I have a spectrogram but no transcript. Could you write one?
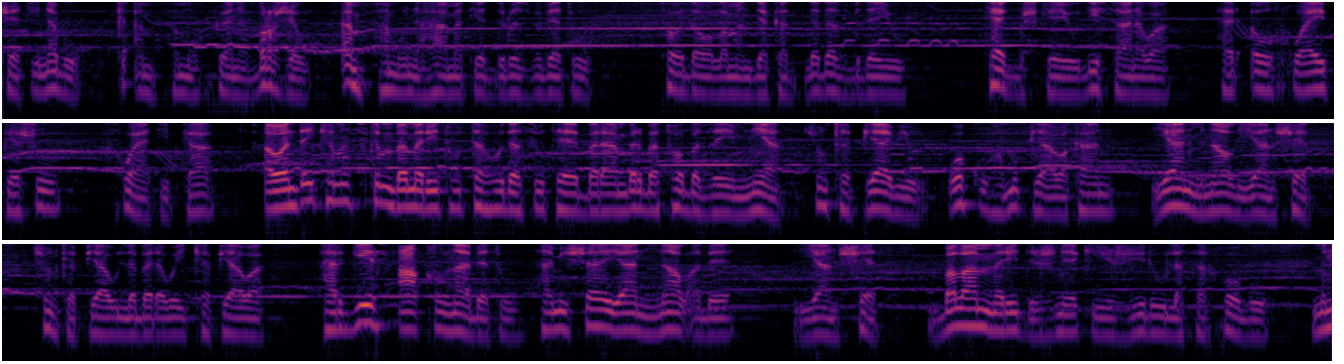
شێتی نەبوو کە ئەم هەموو خوێنە بڕژێ و ئەم هەموو نەهامەتیە دروست ببێت و تۆ دەوڵەمەندێکەت لەدەست بدەی و تێک بشکێی و دیسانەوە هەر ئەو خوای پێشوو خوایەتی بکا؟ ئەوەندەی کە من سکم بەمەریت و تەهو دەسوتێ بەرامبەر بە تۆ بەزەیم نیە چونکە پیاوی و وەکو هەموو پیاوەکان یان مناڵی یان شێت چونکە پیاو لەبەرئەوەی کە پیاوە هەرگیز عاقڵ نابێت و هەمیشە یان مناڵ ئەبێ یان شێت بەڵام مەرید ژنێکی ژیر و لەسەرخۆ بوو من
